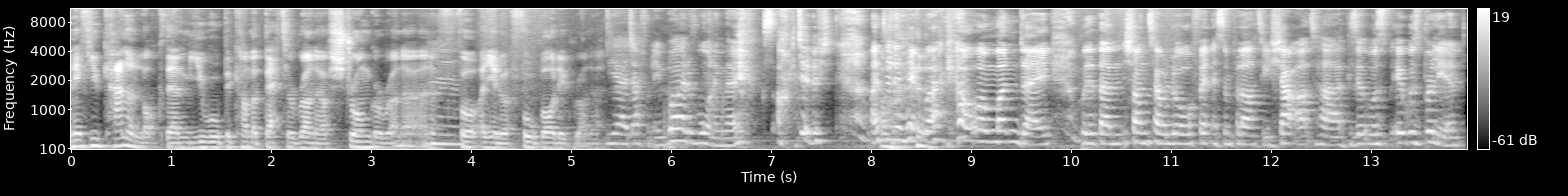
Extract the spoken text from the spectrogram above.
and if you can unlock them, you will become a better runner, a stronger runner, and Mm. a full, you know, a full-bodied runner. Yeah, definitely. Word of warning though, because I did a, I did a HIIT workout on Monday with um, Chantel Law Fitness and Pilates. Shout out to her because it was it was brilliant.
